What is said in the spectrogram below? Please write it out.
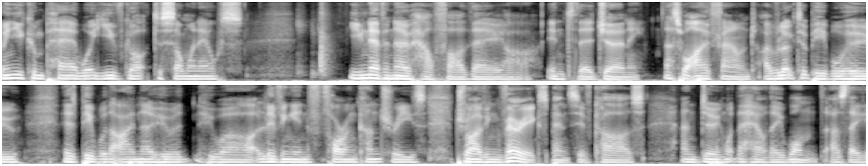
when you compare what you've got to someone else, you never know how far they are into their journey. That's what I've found. I've looked at people who there's people that I know who are who are living in foreign countries, driving very expensive cars and doing what the hell they want as they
